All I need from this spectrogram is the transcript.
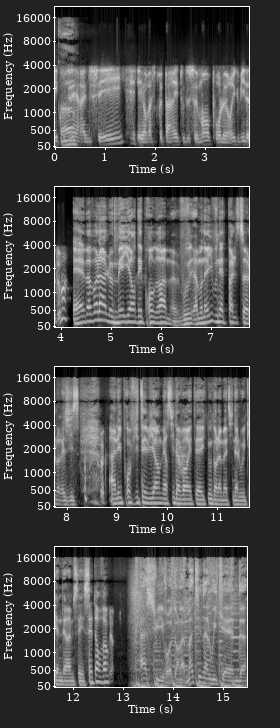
écouter RMC, et on va se préparer tout doucement pour le rugby de demain. Eh ben voilà, le meilleur des programmes. Vous, à mon avis, vous n'êtes pas le seul, Régis. Allez, profitez bien. Merci d'avoir été avec nous dans la matinale week-end d'RMC. 7h20. À suivre dans la matinale week-end.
